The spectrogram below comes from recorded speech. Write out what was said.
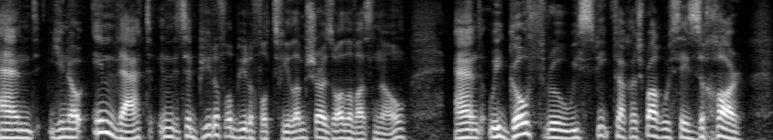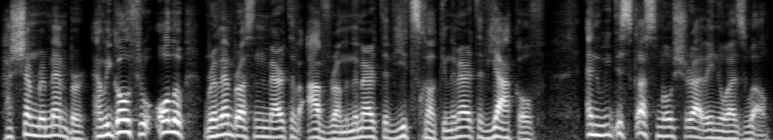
And, you know, in that, it's a beautiful, beautiful tefillah, I'm sure as all of us know. And we go through, we speak to HaKadosh Baruch, we say, Zechar, Hashem, remember. And we go through all of, remember us in the merit of Avram, in the merit of Yitzchak, in the merit of Yaakov. And we discuss Moshe Rabbeinu as well.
